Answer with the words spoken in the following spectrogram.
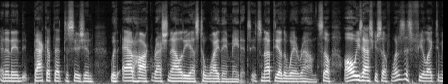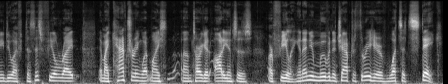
and then they back up that decision with ad hoc rationality as to why they made it. It's not the other way around. So always ask yourself, what does this feel like to me? Do I does this feel right? Am I capturing what my um, target audiences are feeling? And then you move into chapter three here of what's at stake.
